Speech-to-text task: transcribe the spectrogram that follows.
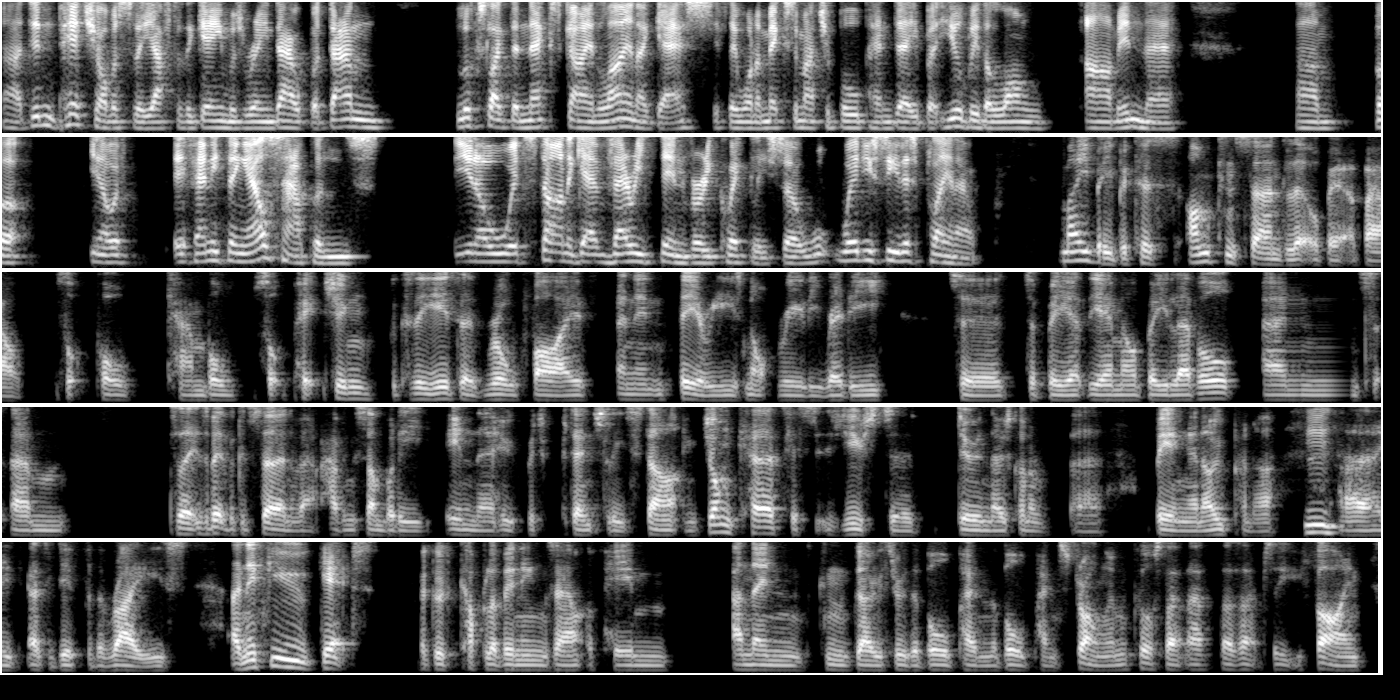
uh, didn't pitch obviously after the game was rained out, but Dan looks like the next guy in line, I guess, if they want to mix and match a bullpen day. But he'll be the long arm in there. Um, but you know, if if anything else happens, you know, it's starting to get very thin very quickly. So w- where do you see this playing out? Maybe because I'm concerned a little bit about sort of Paul Campbell sort of pitching because he is a Rule Five, and in theory he's not really ready to to be at the MLB level, and um, so it's a bit of a concern about having somebody in there who potentially starting. John Curtis is used to doing those kind of uh, being an opener mm. uh, as he did for the Rays, and if you get a good couple of innings out of him and then can go through the bullpen, the bullpen strong, and of course that, that that's absolutely fine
